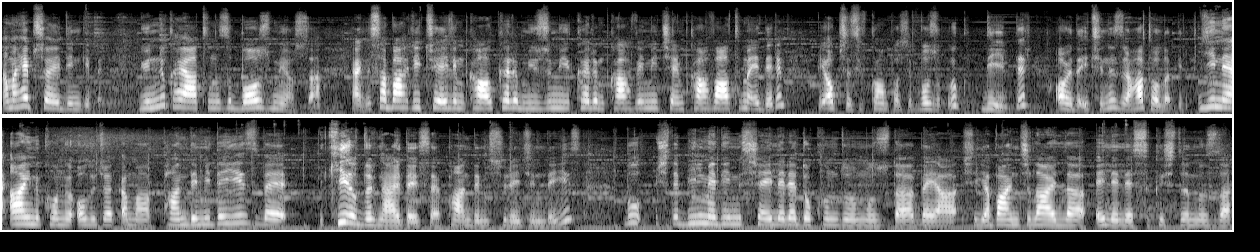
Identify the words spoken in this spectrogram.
Ama hep söylediğim gibi günlük hayatınızı bozmuyorsa yani sabah ritüelim kalkarım, yüzümü yıkarım, kahvemi içerim, kahvaltımı ederim bir obsesif kompulsif bozukluk değildir. Orada içiniz rahat olabilir. Yine aynı konu olacak ama pandemideyiz ve iki yıldır neredeyse pandemi sürecindeyiz. Bu işte bilmediğimiz şeylere dokunduğumuzda veya işte yabancılarla el ele sıkıştığımızda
